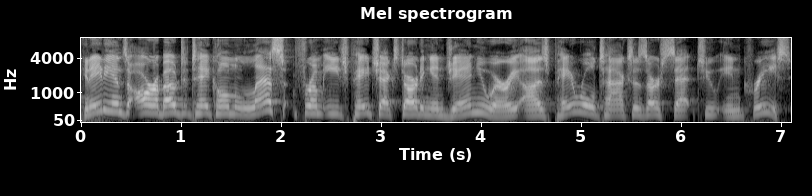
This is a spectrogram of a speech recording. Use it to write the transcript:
Canadians are about to take home less from each paycheck starting in January as payroll taxes are set to increase.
